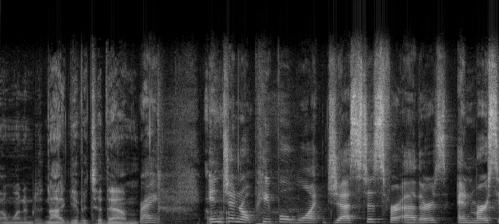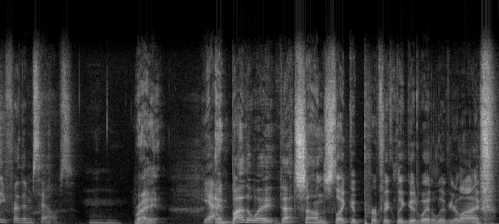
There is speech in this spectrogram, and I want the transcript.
I want him to not give it to them. Right. In general, people want justice for others and mercy for themselves. Right. Yeah. And by the way, that sounds like a perfectly good way to live your life,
